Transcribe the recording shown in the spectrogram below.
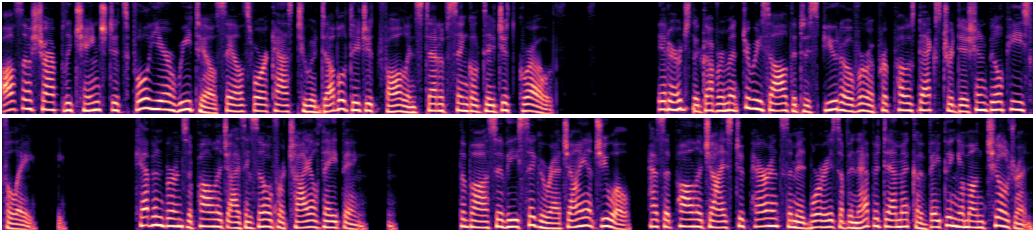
also sharply changed its full-year retail sales forecast to a double-digit fall instead of single-digit growth. It urged the government to resolve the dispute over a proposed extradition bill peacefully. Kevin Burns apologizes over child vaping. The boss of e-cigarette giant Juul has apologized to parents amid worries of an epidemic of vaping among children.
